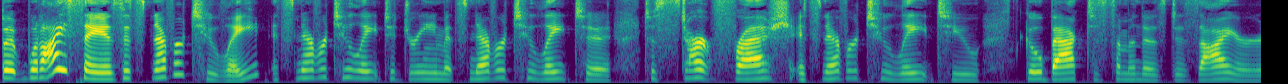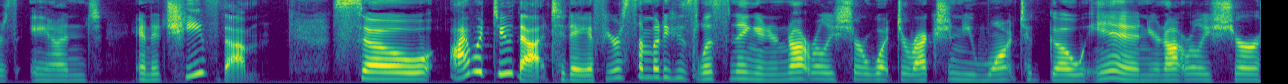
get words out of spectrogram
But what I say is it's never too late. It's never too late to dream. It's never too late to to start fresh. It's never too late to go back to some of those desires and and achieve them. So I would do that today. If you're somebody who's listening and you're not really sure what direction you want to go in, you're not really sure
